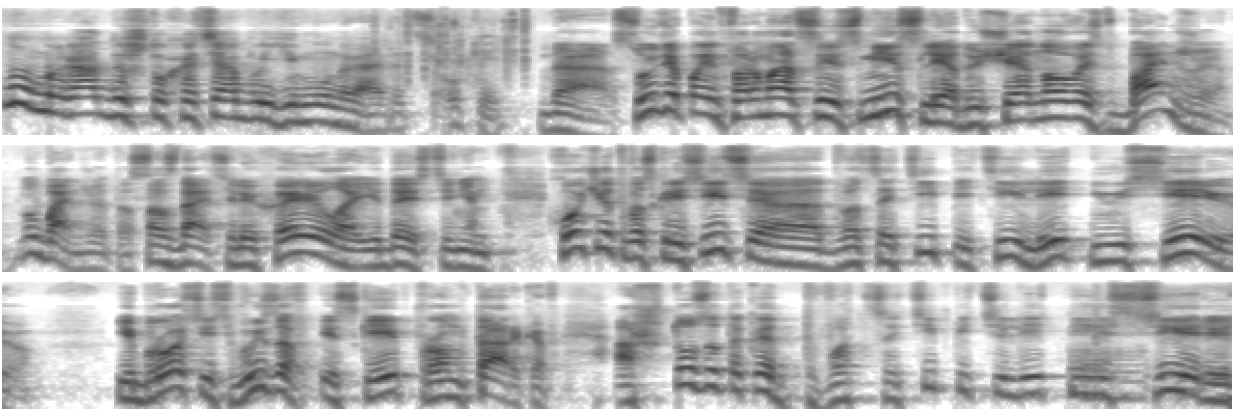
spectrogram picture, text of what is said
Ну, мы рады, что хотя бы ему нравится. Окей. Да, судя по информации СМИ, следующая новость. Банжи, ну, Банжи это создатели Хейла и Destiny, хочет воскресить 25-летнюю э, серию и бросить вызов Escape from Tarkov. А что за такая 25-летняя ну, серия?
